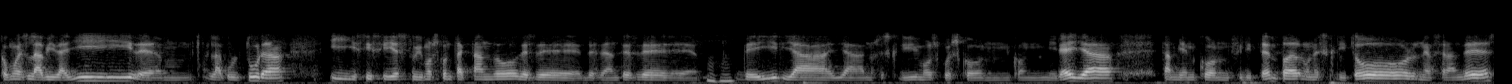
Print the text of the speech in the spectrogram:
cómo es la vida allí, de, mm, la cultura. Y sí, sí, estuvimos contactando desde, desde antes de, ir, ya, ya nos escribimos pues con, con Mireia, también con Philip Temple, un escritor neozelandés,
